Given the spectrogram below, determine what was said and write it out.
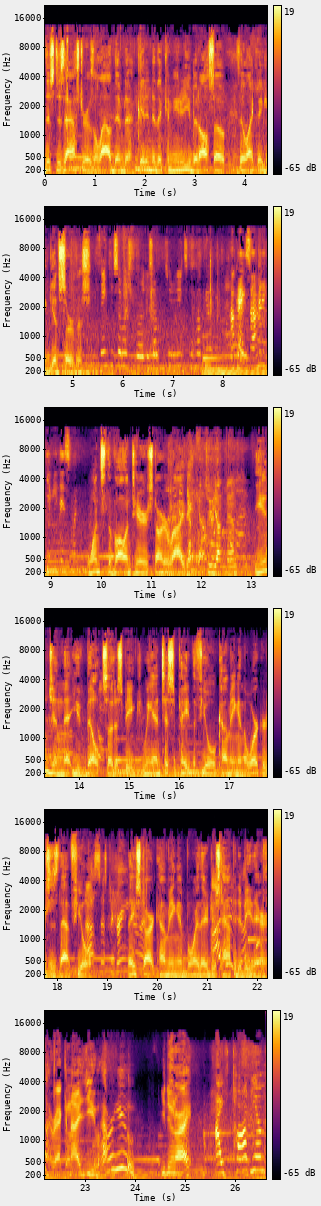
this disaster has allowed them to get into the community, but also feel like they can give service. Thank you so much for this opportunity to help you. Okay, so I'm going to give you this one. Once the volunteers start arriving, Two young men. The engine that you've built, so to speak, we anticipate the fuel coming, and the workers is that fuel. They start coming, and boy, they're just happy to be there. I recognize you. How are you? You doing all right? I've taught him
